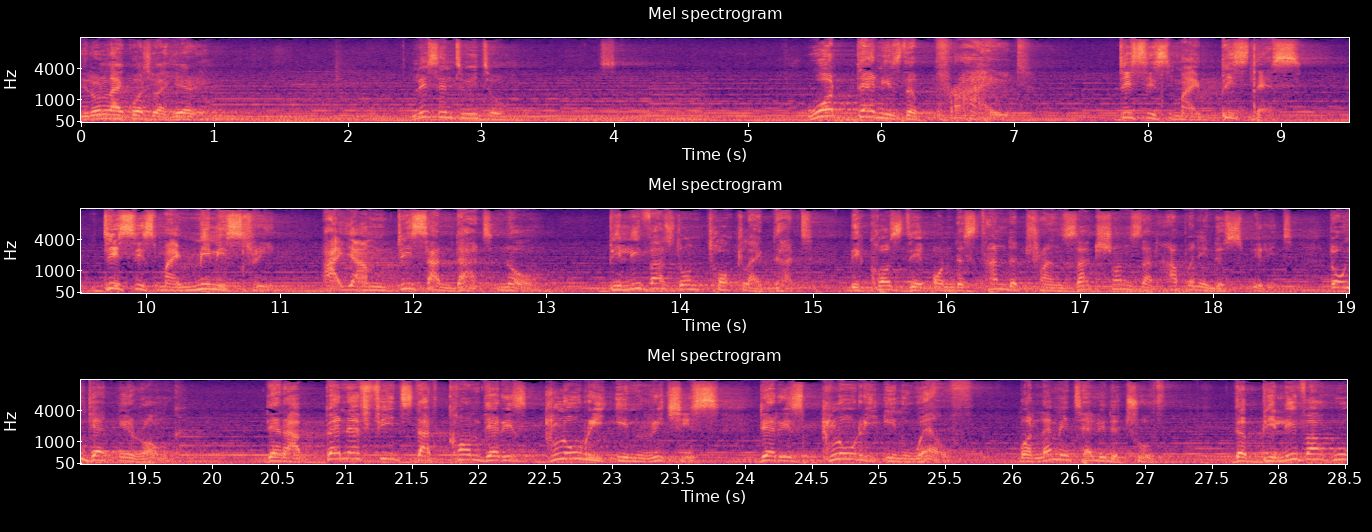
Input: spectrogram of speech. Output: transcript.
You don't like what you are hearing? Listen to it oh. What then is the pride? This is my business. This is my ministry I am this and that. No. Believers don't talk like that because they understand the transactions that happen in the spirit. Don't get me wrong. There are benefits that come. There is glory in riches. There is glory in wealth. But let me tell you the truth. The believer who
